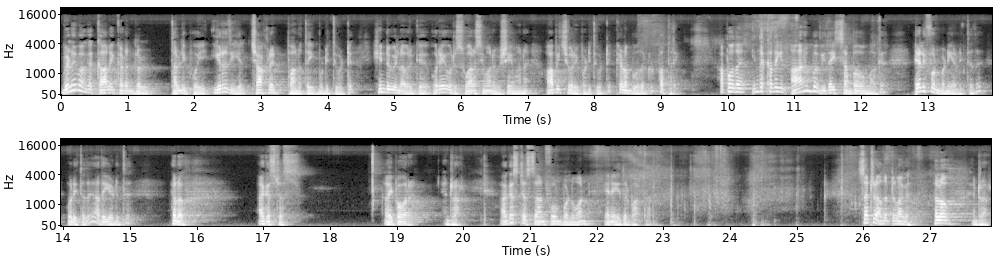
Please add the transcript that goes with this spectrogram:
விளைவாக காலை கடன்கள் தள்ளி போய் இறுதியில் சாக்லேட் பானத்தை முடித்துவிட்டு ஹிந்துவில் அவருக்கு ஒரே ஒரு சுவாரஸ்யமான விஷயமான ஆபிச்சுவரை படித்துவிட்டு கிளம்புவதற்குள் பத்தரை. அப்போது இந்த கதையின் ஆரம்ப விதை சம்பவமாக டெலிஃபோன் பண்ணி அடித்தது ஒலித்தது. அதை எடுத்து ஹலோ அகஸ்டஸ். இப்போ வர என்றார். அகஸ்டஸ் தான் ஃபோன் பண்ணுவான் என எதிர்பார்த்தார். சற்று அதட்டலாக ஹலோ என்றார்.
